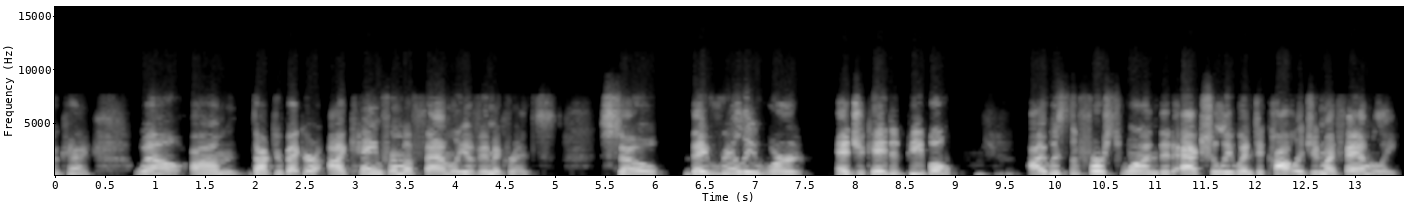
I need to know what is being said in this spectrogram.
Okay. Well, um, Dr. Becker, I came from a family of immigrants. So they really weren't educated people. I was the first one that actually went to college in my family.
